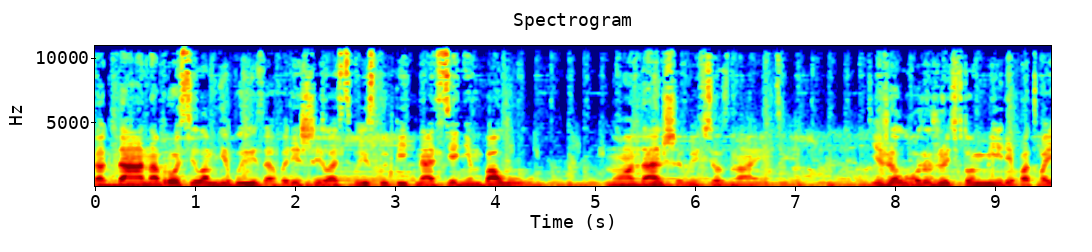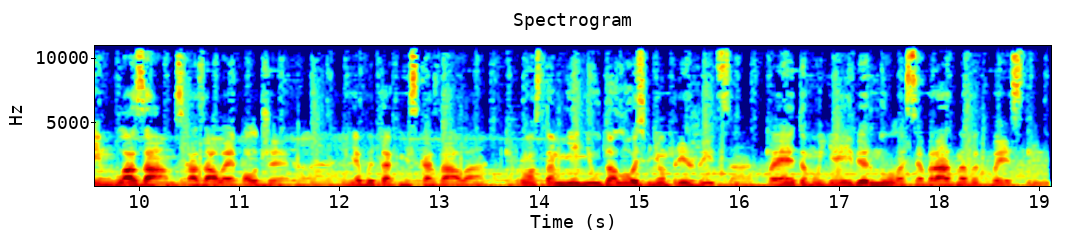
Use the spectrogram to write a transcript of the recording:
когда она бросила мне вызов и решилась выступить на осеннем балу. Ну а дальше вы все знаете. «Тяжело же жить в том мире по твоим глазам», — сказала Эпплджек. Я бы так не сказала. Просто мне не удалось в нем прижиться, поэтому я и вернулась обратно в Эквестрию.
